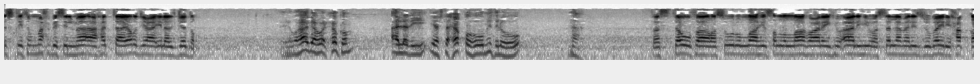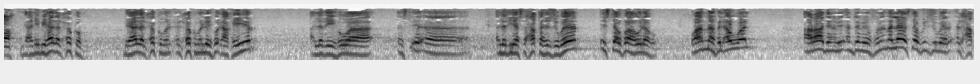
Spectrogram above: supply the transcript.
اسق ثم احبس الماء حتى يرجع إلى الجدر. وهذا هو الحكم الذي يستحقه مثله. نعم. فاستوفى رسول الله صلى الله عليه وآله وسلم للزبير حقه. يعني بهذا الحكم بهذا الحكم الحكم اللي هو الأخير الذي هو آه الذي يستحقه الزبير استوفاه له. وأما في الأول أراد النبي صلى الله عليه وسلم لا يستوفي الزبير الحق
